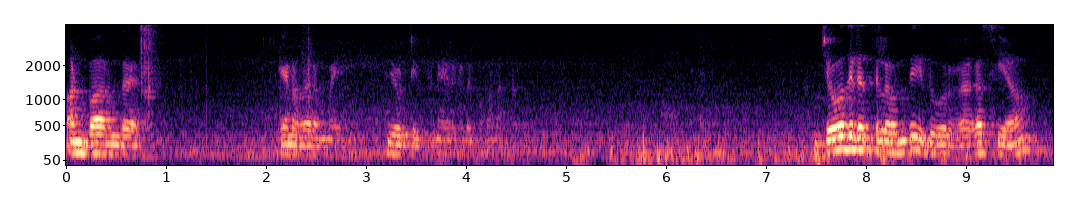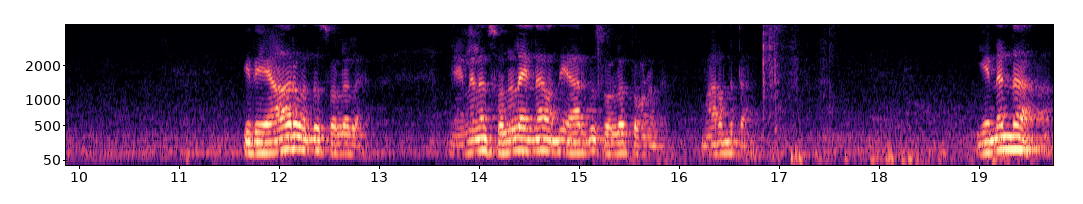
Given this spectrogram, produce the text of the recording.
அன்பார்ந்த எனதருமை யூடியூப் நேர்களுக்கு வணக்கம். ஜோதிடத்தில் வந்து இது ஒரு ரகசியம். இதை யாரும் வந்து சொல்லலை. என்னெல்லாம் சொல்லலைன்னா வந்து யாருக்கும் சொல்ல தோணலை. மறந்துட்டாங்க. என்னென்னா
